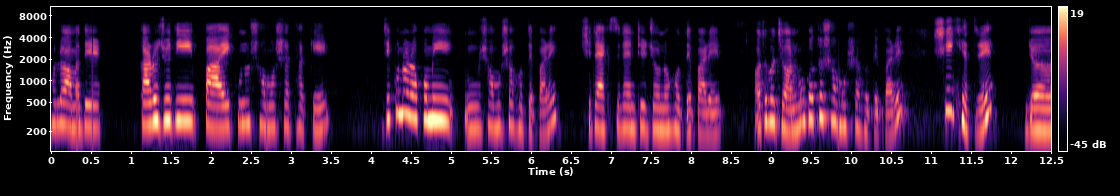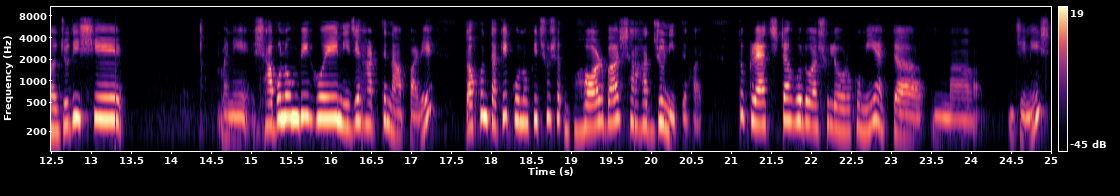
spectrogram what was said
হলো আমাদের কারও যদি পায়ে কোনো সমস্যা থাকে যে কোনো রকমই সমস্যা হতে পারে, সেটা অ্যাক্সিডেন্টের জন্য হতে পারে, অথবা জন্মগত সমস্যা হতে পারে, সেই ক্ষেত্রে যদি সে মানে স্বাবলম্বী হয়ে নিজে হাঁটতে না পারে, তখন তাকে কোনো কিছু ভর বা সাহায্য নিতে হয়। তো ক্র্যাচটা হলো আসলে ওরকমই একটা জিনিস।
